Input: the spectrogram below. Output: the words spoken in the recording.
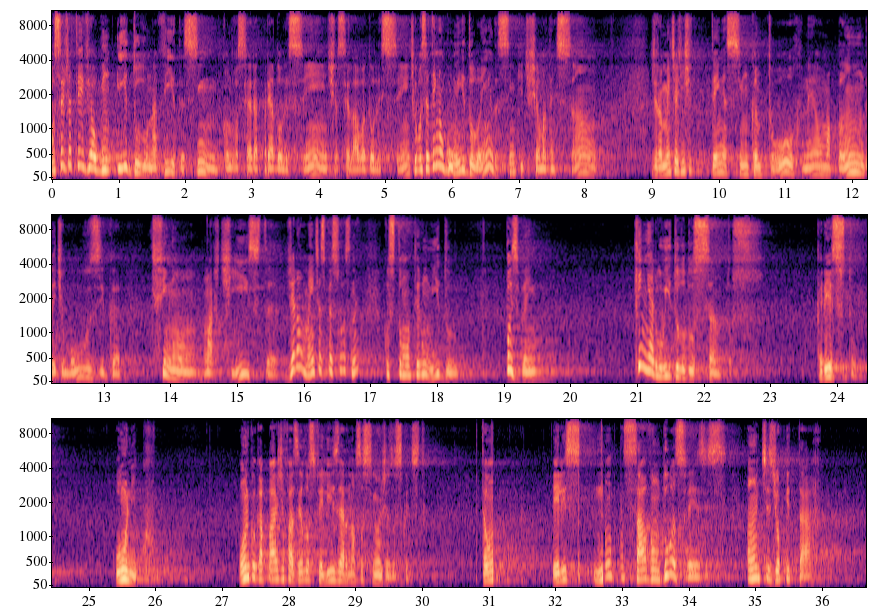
Você já teve algum ídolo na vida, assim, quando você era pré-adolescente, sei lá, o adolescente? Ou você tem algum ídolo ainda, assim, que te chama atenção? Geralmente a gente tem assim um cantor, né, uma banda de música, enfim, um, um artista. Geralmente as pessoas né, costumam ter um ídolo. Pois bem, quem era o ídolo dos santos? Cristo, único. O único capaz de fazê-los felizes era nosso Senhor Jesus Cristo. Então, eles não pensavam duas vezes antes de optar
